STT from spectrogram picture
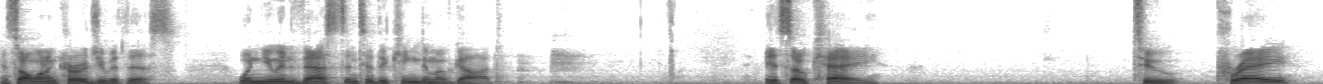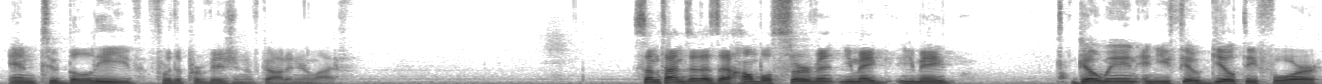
And so I want to encourage you with this. When you invest into the kingdom of God, it's okay to pray and to believe for the provision of God in your life. Sometimes, as a humble servant, you may, you may go in and you feel guilty for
